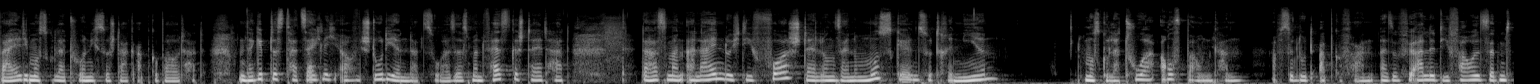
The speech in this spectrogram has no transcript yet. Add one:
weil die Muskulatur nicht so stark abgebaut hat. Und da gibt es tatsächlich auch Studien dazu, also dass man festgestellt hat, dass man allein durch die Vorstellung, seine Muskeln zu trainieren, Muskulatur aufbauen kann absolut abgefahren. Also für alle, die faul sind,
